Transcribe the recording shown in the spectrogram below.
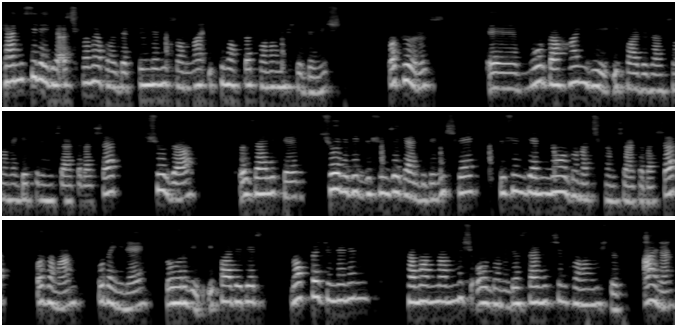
Kendisiyle ilgili açıklama yapılacak cümlenin sonuna iki nokta konulmuştur demiş. bakıyoruz. Ee, burada hangi ifadeden sonra getirilmiş arkadaşlar? Şurada özellikle şöyle bir düşünce geldi demiş ve düşüncenin ne olduğunu açıklamış arkadaşlar. O zaman bu da yine doğru bir ifadedir. Nokta cümlenin tamamlanmış olduğunu göstermek için konulmuştur. Aynen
